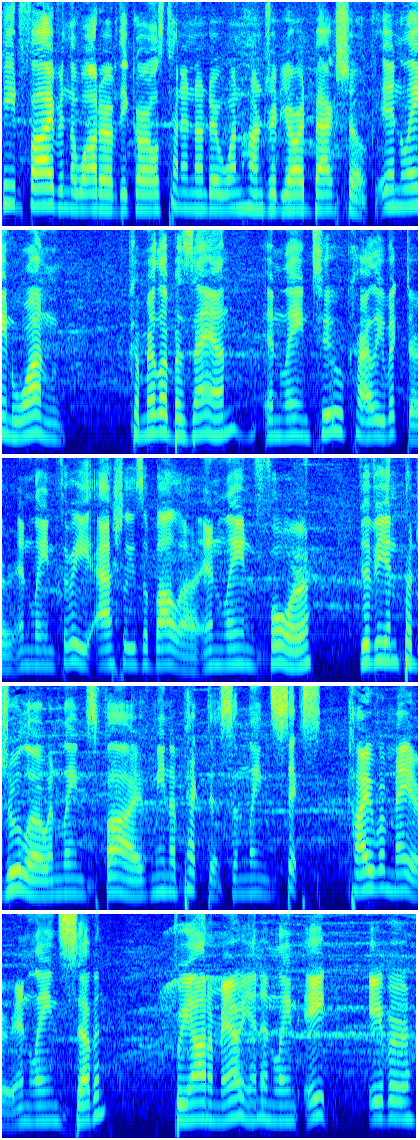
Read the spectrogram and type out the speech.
Heat 5 in the water of the girls, 10 and under 100 yard backstroke. In lane 1, Camilla Bazan. In lane 2, Kylie Richter. In lane 3, Ashley Zabala. In lane 4, Vivian Padrulo. In lane 5, Mina Pectus. In lane 6, Kyra Mayer. In lane 7, Brianna Marion. In lane 8, Ava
